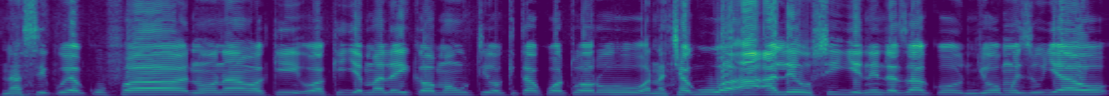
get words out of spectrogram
na siku ya kufa naona waki, wakija malaika wa mauti wakitaka kuwatoa roho wanachagua aa leo sije nenda zako njoo mwezi ujao.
